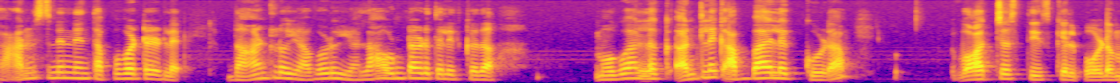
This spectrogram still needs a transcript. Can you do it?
ఫ్యాన్స్ని నేను తప్పు పట్టట్లే. దాంట్లో ఎవడు ఎలా ఉంటాడో తెలియదు కదా. మగవాళ్ళకి అంటే లైక్ అబ్బాయిలకు కూడా వాచెస్ తీసుకెళ్ళిపోవడం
